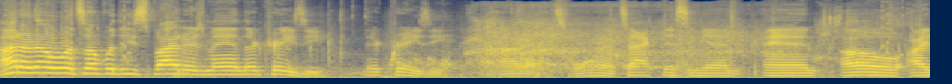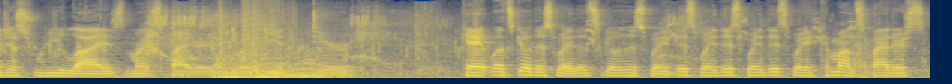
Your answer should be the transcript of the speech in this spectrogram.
I don't know what's up with these spiders, man. They're crazy. They're crazy. Alright, so we're to attack this again. And, oh, I just realized my spider is going to be a deer. Okay, let's go this way. Let's go this way. This way, this way, this way. Come on, spiders.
